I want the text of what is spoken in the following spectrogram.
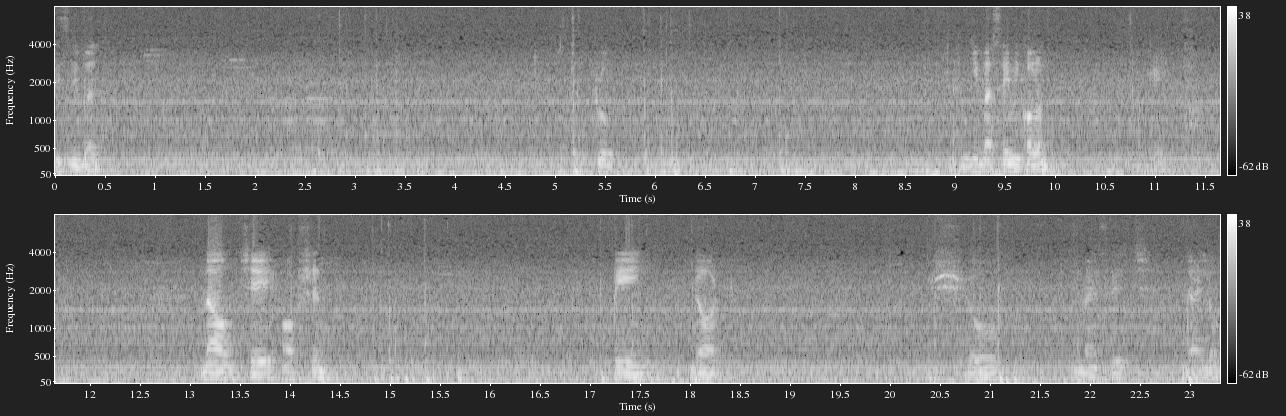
visible true and semicolon okay. Now j option. Pane dot show message dialog.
